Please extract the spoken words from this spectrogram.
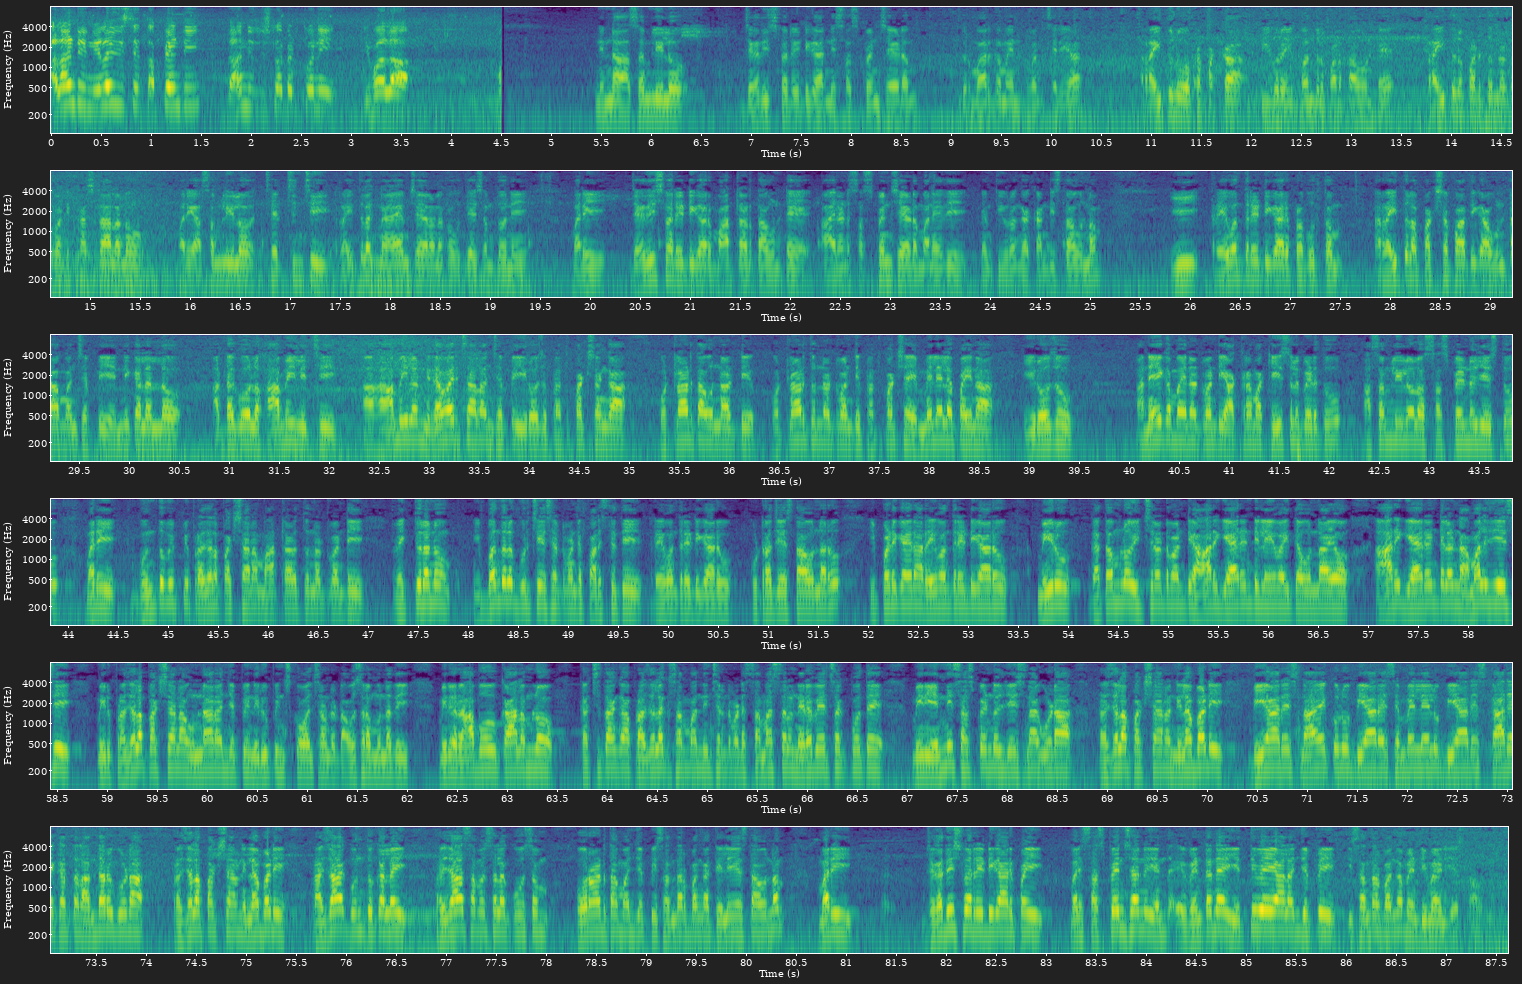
అలాంటి నిలదీస్తే తప్పేంటి? దాన్ని దృష్టిలో పెట్టుకొని ఇవాళ నిన్న అసెంబ్లీలో జగదీశ్వర్ రెడ్డి గారిని సస్పెండ్ చేయడం దుర్మార్గమైనటువంటి చర్య. రైతులు ఒక పక్క తీవ్ర ఇబ్బందులు పడతా ఉంటే రైతులు పడుతున్నటువంటి కష్టాలను మరి అసెంబ్లీలో చర్చించి రైతులకు న్యాయం చేయాలన్న ఒక ఉద్దేశంతో మరి జగదీశ్వర్ రెడ్డి గారు మాట్లాడుతూ ఉంటే ఆయనను సస్పెండ్ చేయడం అనేది మేము తీవ్రంగా ఖండిస్తూ ఉన్నాం. ఈ రేవంత్ రెడ్డి గారి ప్రభుత్వం రైతుల పక్షపాతిగా ఉంటామని చెప్పి ఎన్నికలలో అడ్డగోలు హామీలు ఇచ్చి ఆ హామీలను నెరవేర్చాలని చెప్పి ఈరోజు ప్రతిపక్షంగా కొట్లాడుతా ఉన్నట్టు కొట్లాడుతున్నటువంటి ప్రతిపక్ష ఎమ్మెల్యేల పైన ఈరోజు అనేకమైనటువంటి అక్రమ కేసులు పెడుతూ అసెంబ్లీలో సస్పెండ్ చేస్తూ మరి గొంతు విప్పి ప్రజల పక్షాన మాట్లాడుతున్నటువంటి వ్యక్తులను ఇబ్బందులకు గురిచేసేటువంటి పరిస్థితి రేవంత్ రెడ్డి గారు కుట్ర చేస్తా ఉన్నారు. ఇప్పటికైనా రేవంత్ రెడ్డి గారు మీరు గతంలో ఇచ్చినటువంటి ఆరు గ్యారెంటీలు ఏవైతే ఉన్నాయో ఆరు గ్యారెంటీలను అమలు చేసి మీరు ప్రజల పక్షాన ఉన్నారని చెప్పి నిరూపించుకోవాల్సినటువంటి అవసరం ఉన్నది. మీరు రాబో కాలంలో ఖచ్చితంగా ప్రజలకు సంబంధించినటువంటి సమస్యలు నెరవేర్చకపోతే మీరు ఎన్ని సస్పెండులు చేసినా కూడా ప్రజల పక్షాన నిలబడి బీఆర్ఎస్ నాయకులు బీఆర్ఎస్ ఎమ్మెల్యేలు బీఆర్ఎస్ కార్యకర్తలు అందరూ కూడా ప్రజల పక్షాన నిలబడి ప్రజా గొంతుకలై ప్రజా సమస్యల కోసం పోరాడతామని చెప్పి సందర్భంగా తెలియజేస్తా ఉన్నాం. మరి జగదీశ్వర్ రెడ్డి గారిపై మరి సస్పెన్షన్ వెంటనే ఎత్తివేయాలని చెప్పి ఈ సందర్భంగా మేము డిమాండ్ చేస్తా ఉన్నాం.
